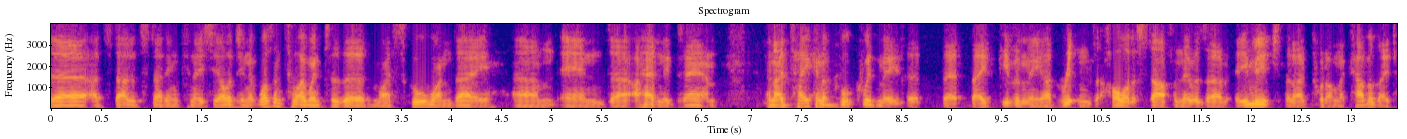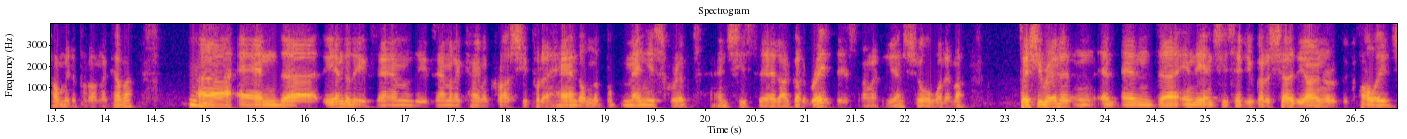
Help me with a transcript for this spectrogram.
uh, I'd started studying kinesiology. And it wasn't until I went to the my school one day, um, and uh, I had an exam, and I'd taken a book with me that that they'd given me. I'd written a whole lot of stuff, and there was an image that I'd put on the cover. They told me to put on the cover. Mm-hmm. Uh, and uh, at the end of the exam, the examiner came across. She put her hand on the book manuscript, and she said, "I've got to read this." And I went, "Yeah, sure, whatever." So she read it, and, and, and uh, in the end, she said, "You've got to show the owner of the college."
